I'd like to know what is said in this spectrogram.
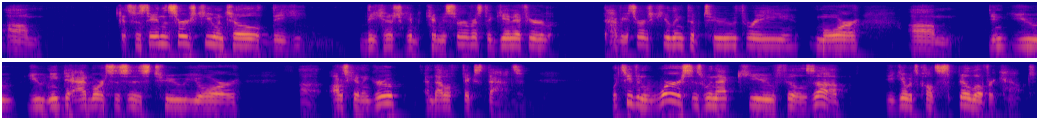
Um, it's going to stay in the surge queue until the the connection can, can, be serviced. Again, if you're having a surge queue length of two, three, more, um, you, you you need to add more instances to your uh, autoscaling group, and that'll fix that. What's even worse is when that queue fills up, you get what's called spillover count.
